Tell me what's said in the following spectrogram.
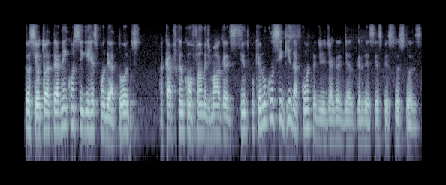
Então, assim, eu estou até nem consegui responder a todos, acabo ficando com fama de mal agradecido, porque eu não consegui dar conta de, de, de agradecer as pessoas todas.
